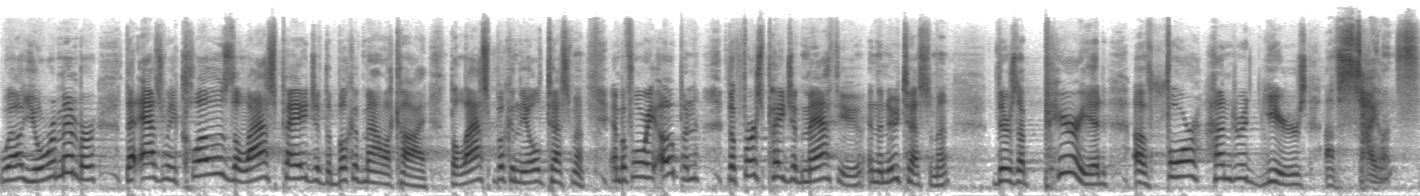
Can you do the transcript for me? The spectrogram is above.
Well, you'll remember that as we close the last page of the book of Malachi, the last book in the Old Testament, and before we open the first page of Matthew in the New Testament, there's a period of 400 years of silence.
